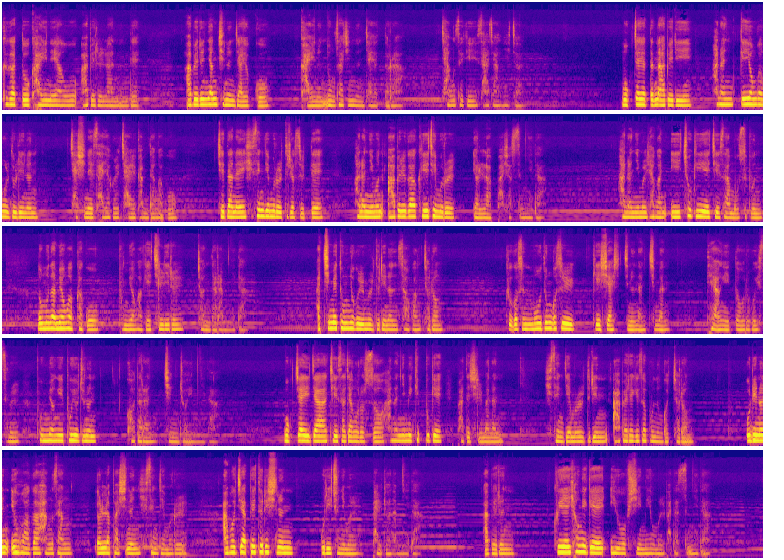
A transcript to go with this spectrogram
그가 또 가인의 아우 아벨을 낳았는데 아벨은 양치는 자였고 가인은 농사 짓는 자였더라. 창세기 4장 2절 목자였던 아벨이 하나님께 영광을 돌리는 자신의 사역을 잘 감당하고 제단에 희생 제물을 드렸을 때 하나님은 아벨과 그의 제물을 연락하셨습니다. 하나님을 향한 이 초기의 제사 모습은 너무나 명확하고 분명하게 진리를 전달합니다. 아침에 동력을 물들이는 서광처럼 그것은 모든 것을 계시하시지는 않지만 태양이 떠오르고 있음을 분명히 보여주는 커다란 징조입니다. 목자이자 제사장으로서 하나님이 기쁘게 받으실 만한 희생제물을 드린 아벨에게서 보는 것처럼 우리는 여호와가 항상 연락하시는 희생제물을 아버지 앞에 드리시는 우리 주님을 발견합니다. 아벨은 그의 형에게 이유 없이 미움을 받았습니다.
